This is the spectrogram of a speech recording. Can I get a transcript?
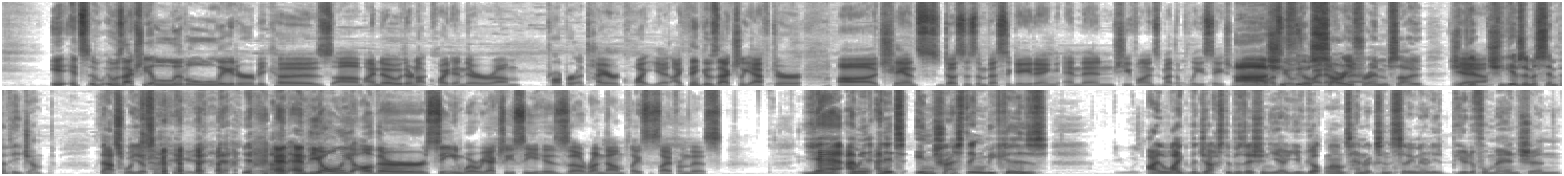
it, it's it was actually a little later because um, I know they're not quite in their um, proper attire quite yet. I think it was actually after uh, Chance does his investigating, and then she finds him at the police station. Ah, she say it was feels right sorry for him, so she Yeah. she gives him a sympathy jump. That's what you're saying. yeah, yeah. and and the only other scene where we actually see his uh, rundown place aside from this. Yeah, I mean, and it's interesting because I like the juxtaposition. You know, you've got Lance Henriksen sitting there in his beautiful mansion,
